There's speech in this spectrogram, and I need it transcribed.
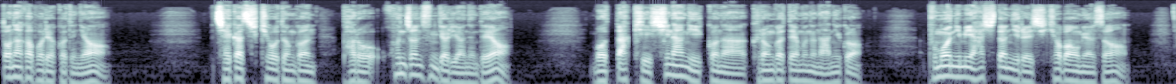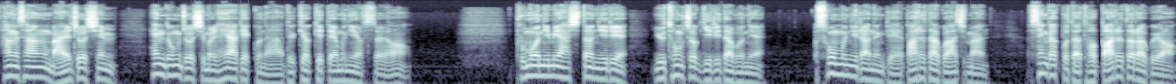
떠나가 버렸거든요. 제가 지켜오던 건 바로 혼전순결이었는데요. 뭐 딱히 신앙이 있거나 그런 것 때문은 아니고 부모님이 하시던 일을 지켜봐 오면서 항상 말조심, 행동조심을 해야겠구나 느꼈기 때문이었어요. 부모님이 하시던 일이 유통 쪽 일이다 보니 소문이라는 게 빠르다고 하지만 생각보다 더 빠르더라고요.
